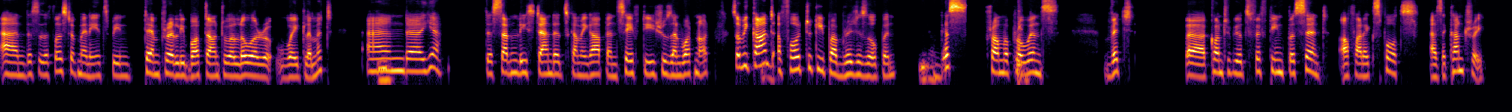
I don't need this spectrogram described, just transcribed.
And this is the first of many. It's been temporarily brought down to a lower weight limit, hmm. and mm. uh, yeah, there's suddenly standards coming up and safety issues and whatnot. So we can't mm. afford to keep our bridges open. This from a province which uh, contributes 15% of our exports as a country.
